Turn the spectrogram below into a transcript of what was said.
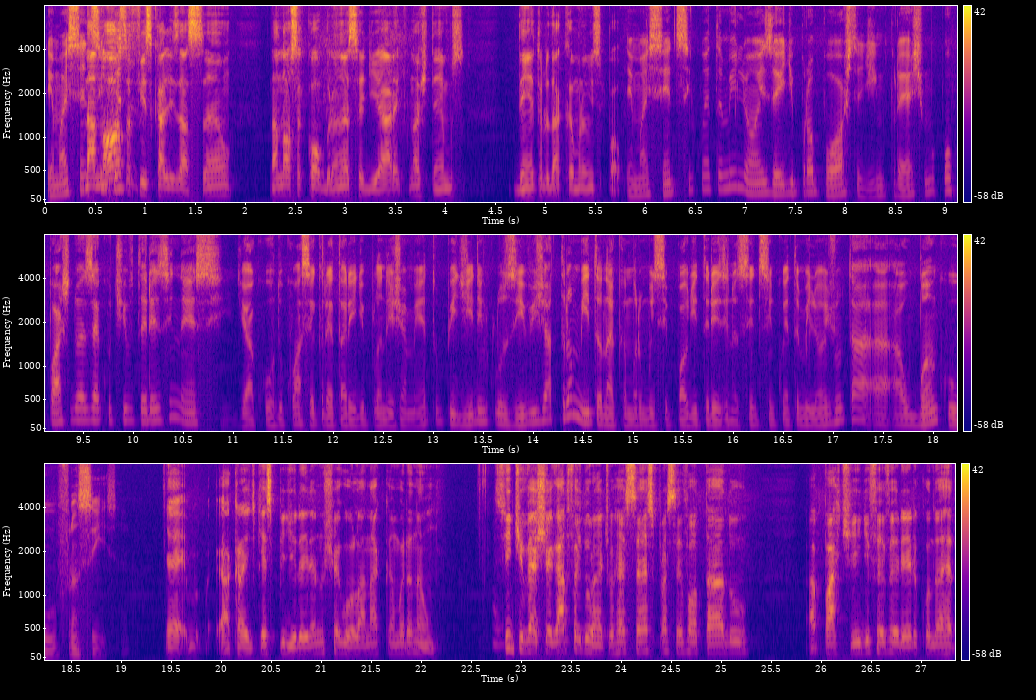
Tem mais 150... Na nossa fiscalização, na nossa cobrança diária que nós temos dentro da Câmara Municipal. Tem mais 150 milhões aí de proposta de empréstimo por parte do Executivo Teresinense. De acordo com a Secretaria de Planejamento, o pedido, inclusive, já tramita na Câmara Municipal de Teresina 150 milhões junto ao Banco Francês. É, acredito que esse pedido ainda não chegou lá na Câmara, não. Se tiver chegado, foi durante o recesso para ser votado a partir de fevereiro, quando, é,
